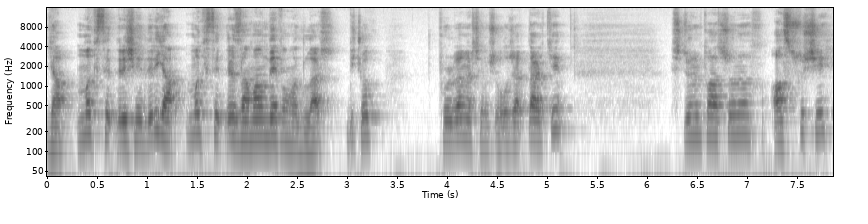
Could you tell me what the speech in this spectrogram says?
Yapmak istedikleri şeyleri yapmak istedikleri zamanda yapamadılar. Birçok problem yaşamış olacaklar ki stüdyonun patronu Atsushi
